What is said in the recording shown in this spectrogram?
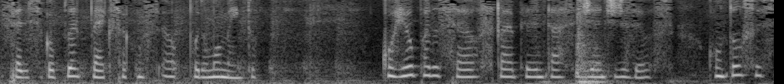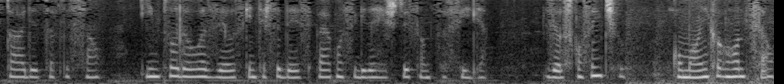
Ceres ficou perplexa por um momento. Correu para os céus para apresentar-se diante de Zeus. Contou sua história de sua aflição e implorou a Zeus que intercedesse para conseguir a restituição de sua filha. Zeus consentiu, com uma única condição,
